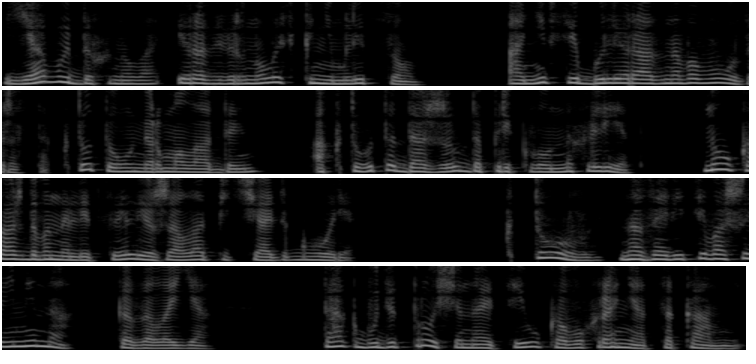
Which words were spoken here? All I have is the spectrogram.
Я выдохнула и развернулась к ним лицом. Они все были разного возраста. Кто-то умер молодым, а кто-то дожил до преклонных лет. Но у каждого на лице лежала печать горя. «Кто вы? Назовите ваши имена», — сказала я. «Так будет проще найти, у кого хранятся камни».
